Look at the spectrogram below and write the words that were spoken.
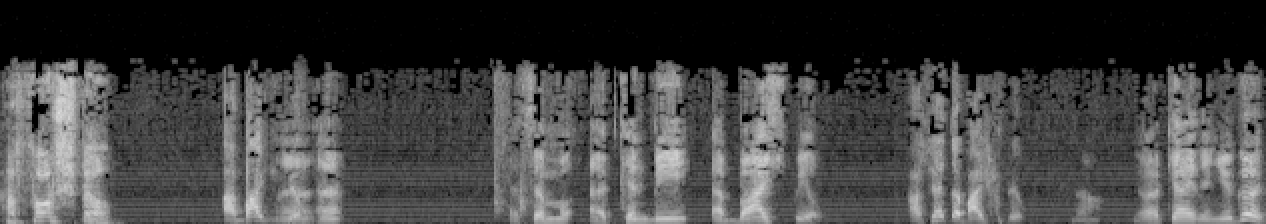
A voorspel. A Beispiel. Uh, uh, it's a, it can be a Beispiel. I said a Beispiel. Ja. Okay, then you're good.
